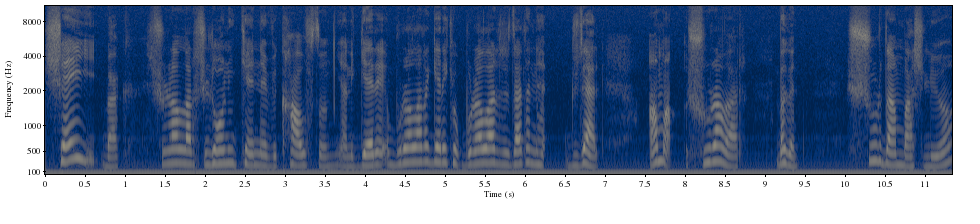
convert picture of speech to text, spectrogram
şey bak şuralar şu John Wick'in evi kalsın. Yani gere buralara gerek yok. Buralar zaten güzel. Ama şuralar bakın şuradan başlıyor.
